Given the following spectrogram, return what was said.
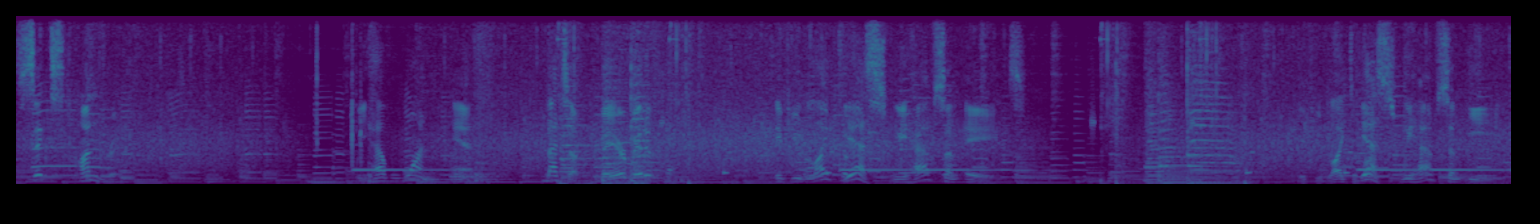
Six hundred. Have one N. That's a fair bit of. If you'd like to... Yes, we have some A's. If you'd like to... Yes, we have some E's.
